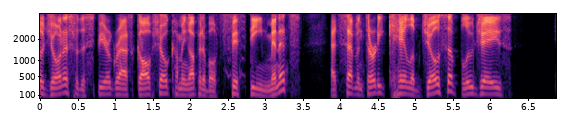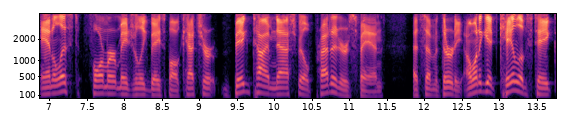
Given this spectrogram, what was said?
He'll join us for the Speargrass Golf Show coming up in about 15 minutes at 7:30. Caleb Joseph, Blue Jays analyst, former Major League Baseball catcher, big time Nashville Predators fan at 7:30. I want to get Caleb's take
